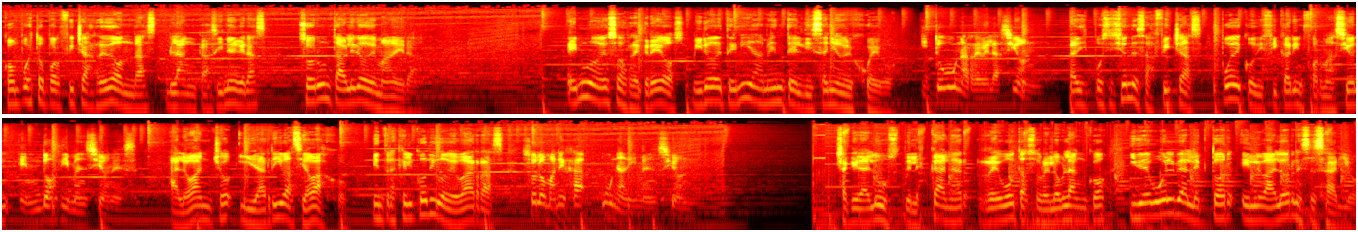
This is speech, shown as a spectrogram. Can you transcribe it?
compuesto por fichas redondas, blancas y negras sobre un tablero de madera. En uno de esos recreos miró detenidamente el diseño del juego y tuvo una revelación la disposición de esas fichas puede codificar información en dos dimensiones, a lo ancho y de arriba hacia abajo, mientras que el código de barras solo maneja una dimensión ya que la luz del escáner rebota sobre lo blanco y devuelve al lector el valor necesario,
